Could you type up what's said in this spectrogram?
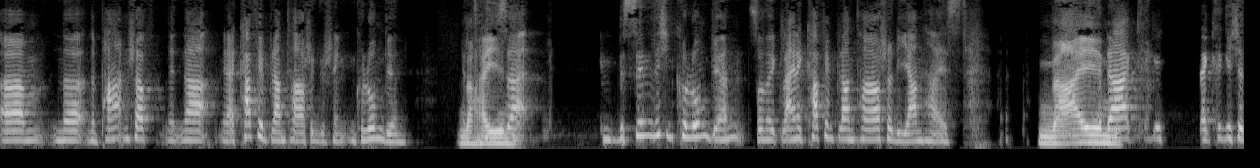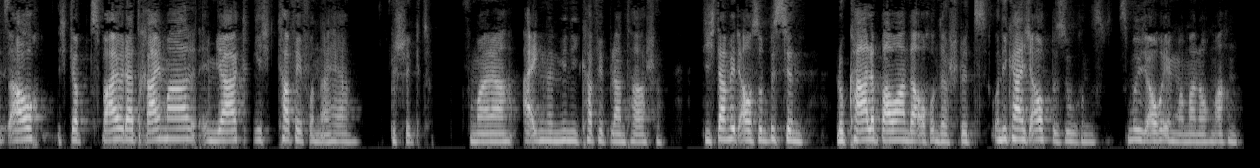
ähm, eine, eine Patenschaft mit einer, mit einer Kaffeeplantage geschenkt in Kolumbien. Nein. da Im besinnlichen Kolumbien so eine kleine Kaffeeplantage, die Jan heißt. Und Nein. da kriege ich, da krieg ich jetzt auch, ich glaube, zwei oder dreimal im Jahr kriege ich Kaffee von daher geschickt. Von meiner eigenen Mini-Kaffeeplantage. Die ich damit auch so ein bisschen lokale Bauern da auch unterstütze. Und die kann ich auch besuchen. Das, das muss ich auch irgendwann mal noch machen.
